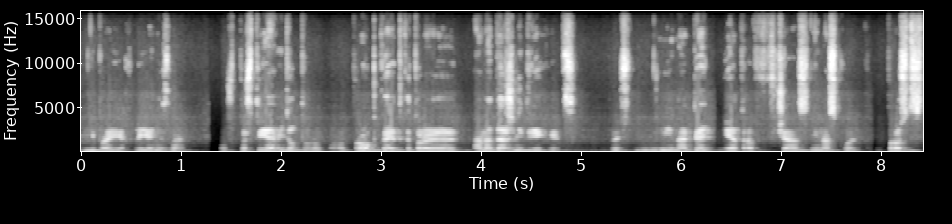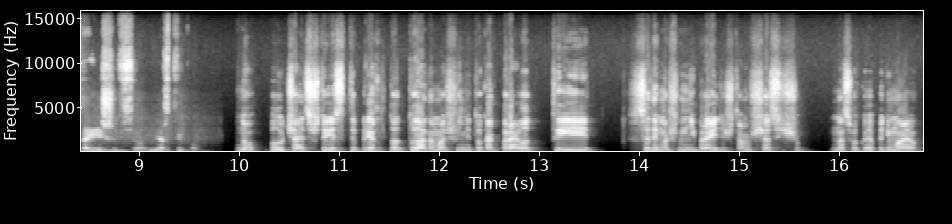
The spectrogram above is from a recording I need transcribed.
не проехали, я не знаю. То, что я видел, пробка, это которая, она даже не двигается. То есть ни на 5 метров в час, ни на сколько. Просто стоишь и все, мертвяком. Ну, получается, что если ты приехал туда на машине, то, как правило, ты с этой машиной не проедешь. Там сейчас еще, насколько я понимаю,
